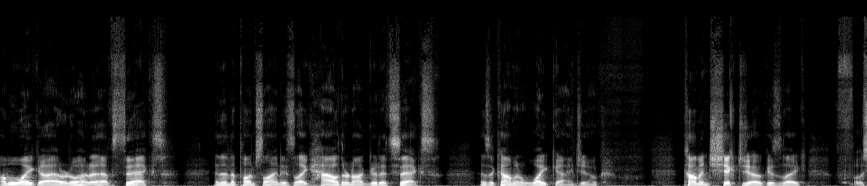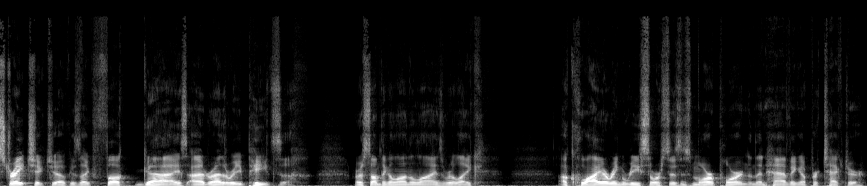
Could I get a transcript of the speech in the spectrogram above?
I'm a white guy, I don't know how to have sex, and then the punchline is like how they're not good at sex. as a common white guy joke. Common chick joke is like f- straight chick joke is like fuck guys, I'd rather eat pizza, or something along the lines where like acquiring resources is more important than having a protector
